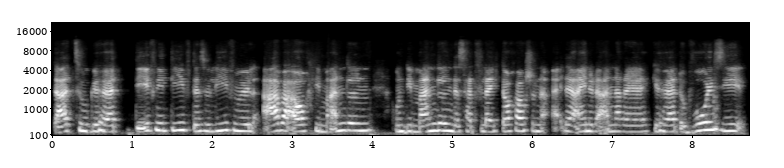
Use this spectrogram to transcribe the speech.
dazu gehört definitiv das Olivenöl, aber auch die Mandeln. Und die Mandeln, das hat vielleicht doch auch schon der ein oder andere gehört, obwohl sie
